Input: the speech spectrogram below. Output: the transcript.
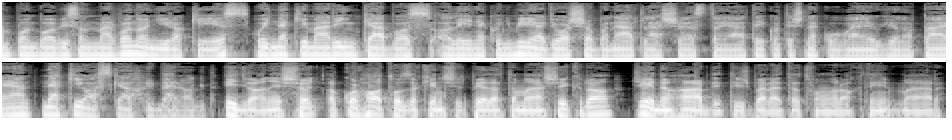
szempontból viszont már van annyira kész, hogy neki már inkább az a lényeg, hogy minél gyorsabban átlássa ezt a játékot, és ne kóvályogjon a pályán. Neki azt kell, hogy beragd. Így van, és hogy akkor hadd hozzak én is egy példát a másikra. Jaden Hardit is be lehetett volna rakni már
